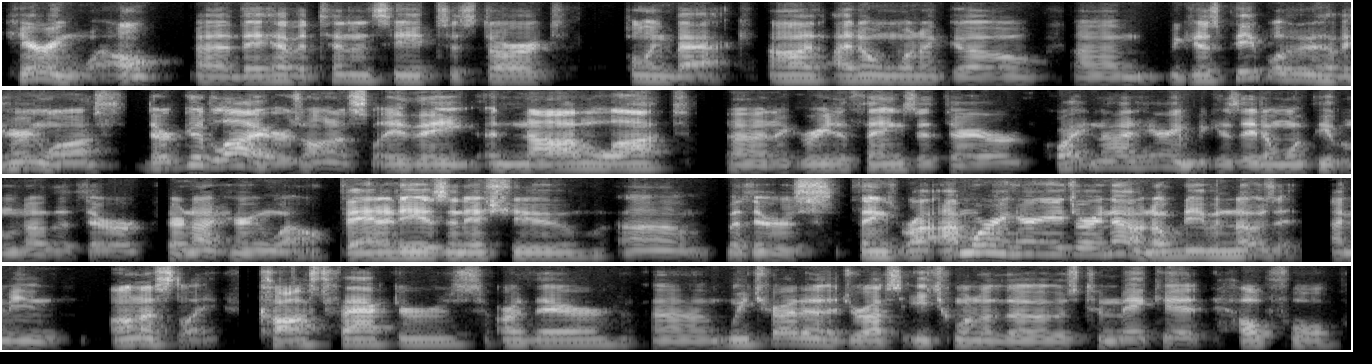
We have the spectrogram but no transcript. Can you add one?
hearing well, uh, they have a tendency to start pulling back. I don't want to go um, because people who have hearing loss, they're good liars, honestly. They nod a lot and agree to things that they're quite not hearing because they don't want people to know that they're they're not hearing well. Vanity is an issue, um, but there's things. I'm wearing hearing aids right now. Nobody even knows it. I mean, honestly. Cost factors are there. Um, we try to address each one of those to make it helpful,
